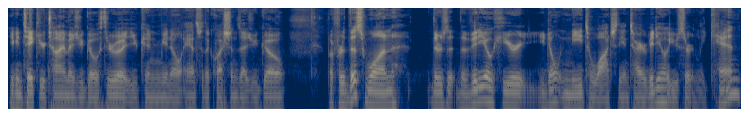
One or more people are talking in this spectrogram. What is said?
you can take your time as you go through it. You can, you know, answer the questions as you go. But for this one, there's a, the video here. You don't need to watch the entire video. You certainly can.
